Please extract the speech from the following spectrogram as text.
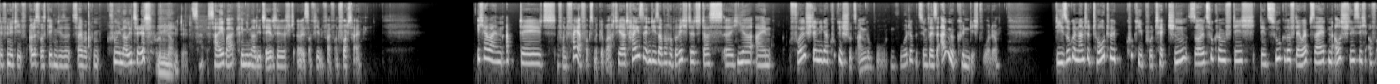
definitiv. Alles, was gegen diese Cyberkriminalität, Kriminalität. Cyberkriminalität hilft, äh, ist auf jeden Fall von Vorteil. Ich habe ein Update von Firefox mitgebracht. Hier hat Heise in dieser Woche berichtet, dass äh, hier ein vollständiger Cookie-Schutz angeboten wurde, beziehungsweise angekündigt wurde. Die sogenannte Total Cookie Protection soll zukünftig den Zugriff der Webseiten ausschließlich auf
